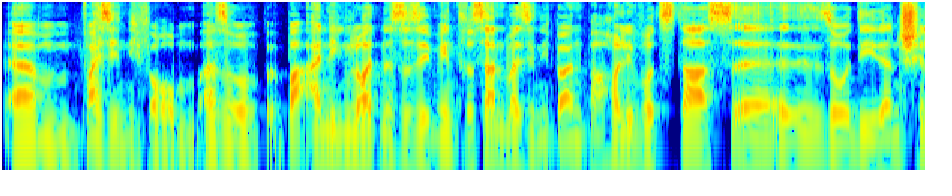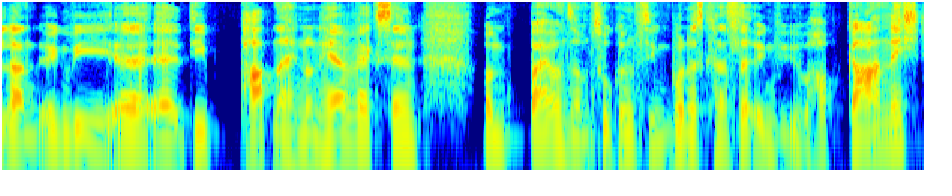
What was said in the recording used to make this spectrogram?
Ähm, weiß ich nicht warum. Also bei einigen Leuten ist es irgendwie interessant, weiß ich nicht. Bei ein paar Hollywood-Stars, äh, so, die dann schillern irgendwie äh, äh die Partner hin und her wechseln. Und bei unserem zukünftigen Bundeskanzler irgendwie überhaupt gar nicht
